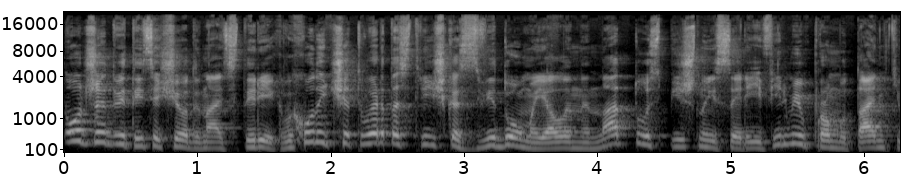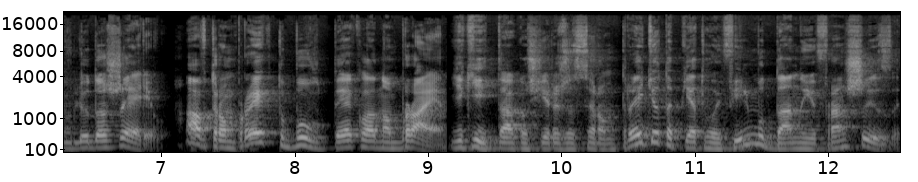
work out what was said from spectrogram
Отже, 2011 рік виходить четверта стрічка з відомої, але не надто успішної серії фільмів про мутантів-людожерів. Автором проекту був Деклан О'Брайен, який також є режисером третього та п'ятого фільму даної франшизи.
